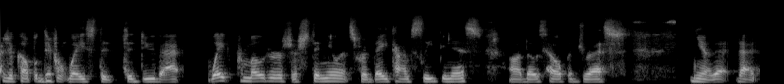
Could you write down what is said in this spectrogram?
there's a couple different ways to to do that wake promoters or stimulants for daytime sleepiness. Uh, those help address, you know, that that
